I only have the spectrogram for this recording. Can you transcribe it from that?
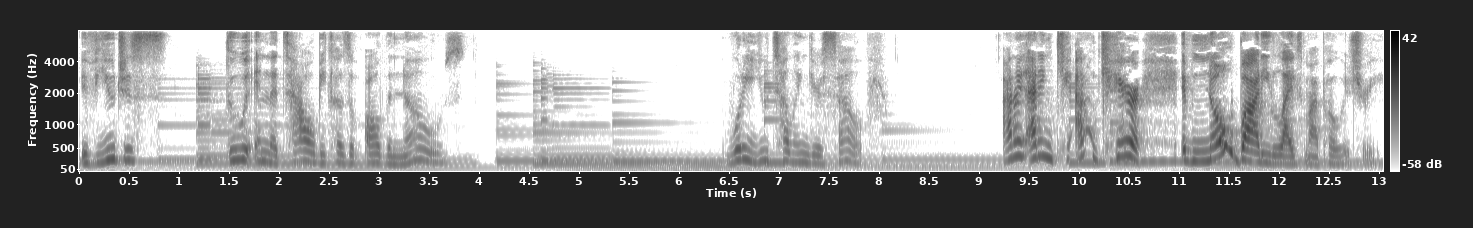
if you just threw it in the towel because of all the no's, what are you telling yourself? I don't I didn't I don't care if nobody likes my poetry.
